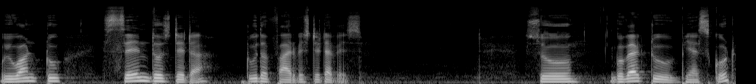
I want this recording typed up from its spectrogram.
we want to send those data to the Firebase database. So go back to VS Code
